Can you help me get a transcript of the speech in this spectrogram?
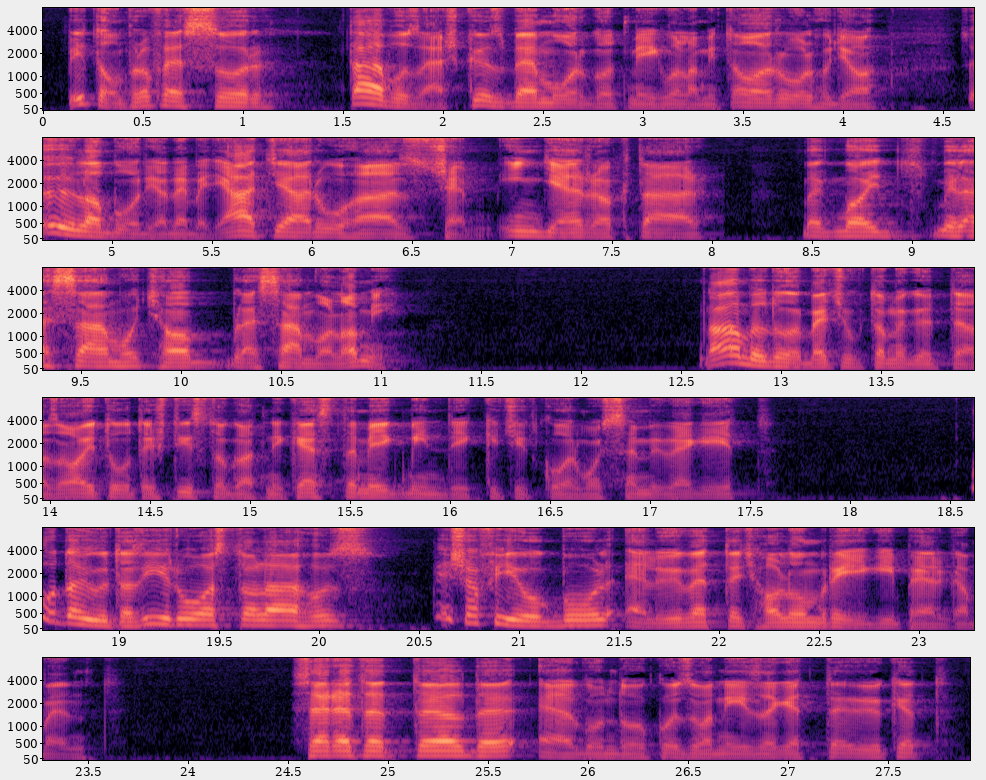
Piton professzor távozás közben morgott még valamit arról, hogy a, az ő laborja nem egy átjáróház, sem ingyen raktár, meg majd mi lesz ám, hogyha lesz ám valami? Dumbledore becsukta mögötte az ajtót, és tisztogatni kezdte még mindig kicsit kormos szemüvegét. Odaült az íróasztalához, és a fiókból elővett egy halom régi pergament. Szeretettel, de elgondolkozva nézegette őket.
